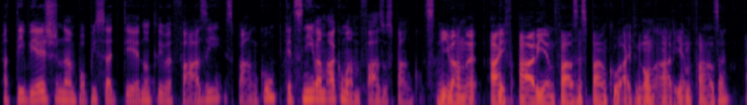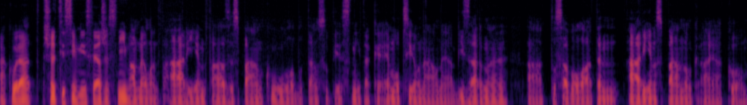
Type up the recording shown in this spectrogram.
A ty vieš nám popísať tie jednotlivé fázy spánku? Keď snívam, ako mám fázu spánku? Snívame aj v REM fáze spánku, aj v non-REM fáze. Akurát všetci si myslia, že snívame len v REM fáze spánku, lebo tam sú tie sny také emocionálne a bizarné a to sa volá ten REM spánok aj ako e,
